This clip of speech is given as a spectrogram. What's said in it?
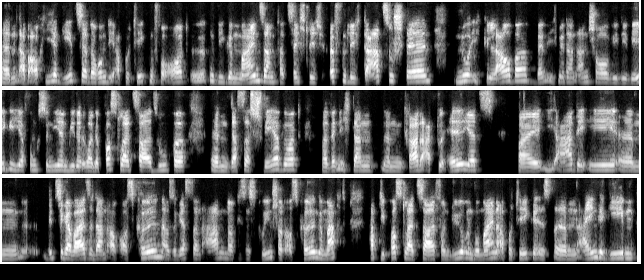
Ähm, aber auch hier geht es ja darum, die Apotheken vor Ort irgendwie gemeinsam tatsächlich öffentlich darzustellen. Nur ich glaube, wenn ich mir dann anschaue, wie die Wege hier funktionieren, wieder über eine Postleitzahl suche, ähm, dass das schwer wird. Weil wenn ich dann ähm, gerade aktuell jetzt bei ia.de ähm, witzigerweise dann auch aus Köln, also gestern Abend noch diesen Screenshot aus Köln gemacht, habe die Postleitzahl von Düren, wo meine Apotheke ist, ähm, eingegeben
